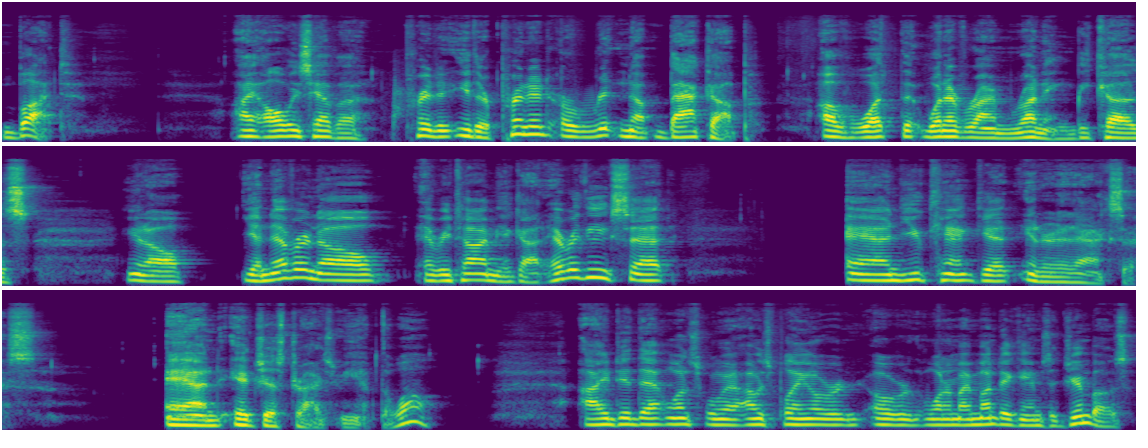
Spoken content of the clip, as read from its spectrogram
But I always have a printed, either printed or written up backup of what the, whatever I'm running because, you know, you never know every time you got everything set and you can't get internet access. And it just drives me up the wall. I did that once when I was playing over over one of my Monday games at Jimbo's,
